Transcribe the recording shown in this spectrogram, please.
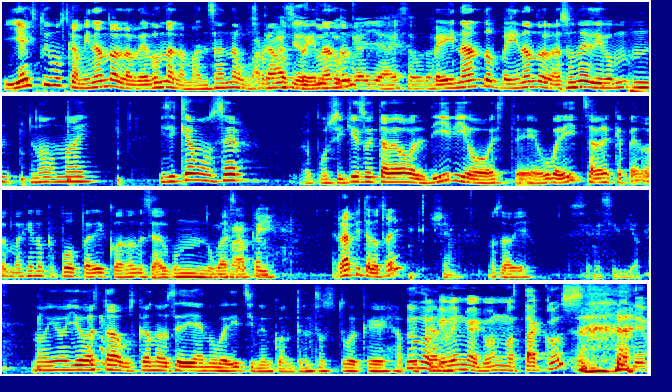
Y ahí estuvimos caminando a la redonda, a la manzana, buscando, Farmacias, peinando. dudo que haya a esa hora. Peinando, peinando la zona y digo, "Mm, mm, no, no hay. ¿Y si qué vamos a hacer? Pues si quieres ahorita veo el Didi o este Uber Eats, a ver qué pedo. Imagino que puedo pedir condones en algún lugar Rappi. cercano. ¿Rappi te lo trae? Sí, No sabía. eres idiota. No, yo, yo estaba buscando ese día en Uber Eats y no encontré, entonces tuve que Dudo aplicar. que venga con unos tacos de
